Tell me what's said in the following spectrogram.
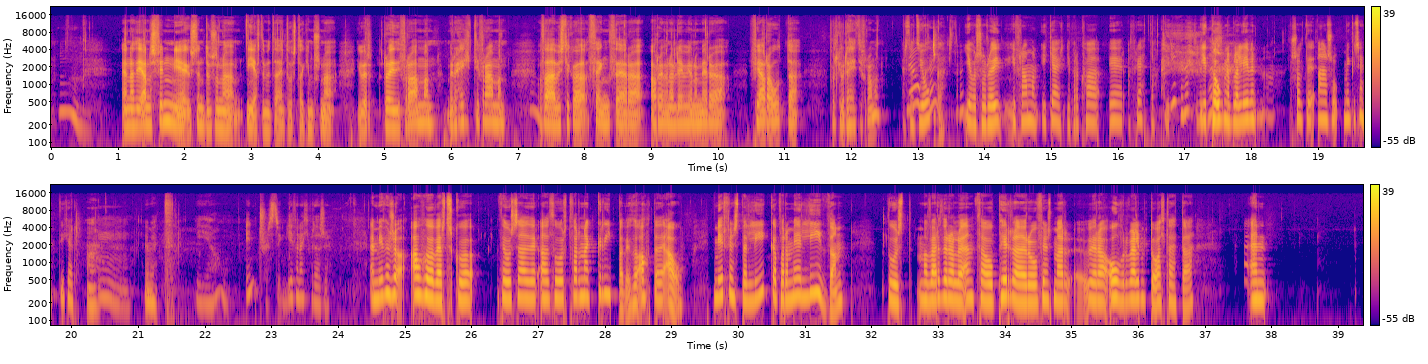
en að því annars finn ég stundum svona í eftirmiddaginn, þú veist, það kemur svona ég verð rauð í framann, mér er heitt í framann og það er vist eitthvað þeng þegar að áhrifin að lifjunum er að fjara út að fólki verið heitt í framann er Já, það djóka ég var svo rauð í framann í gær ég bara, hvað er að frétta ég, Ég finn ekki ég tók nefnilega lifin svolítið aðeins svo mikið sent í gær Mm. um mitt Já, interesting. Ég finn ekki fyrir þessu. En mér finnst svo áhugavert sko þegar þú sagðir að þú ert farin að grípa þig, þú áttaði á. Mér finnst það líka bara með líðan, þú veist, maður verður alveg ennþá pyrraður og finnst maður vera overvelmd og allt þetta. En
